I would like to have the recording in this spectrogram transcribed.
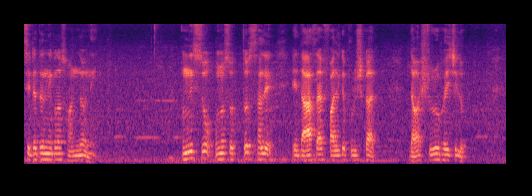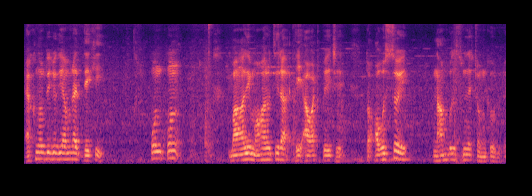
সেটাতে নিয়ে কোনো সন্দেহ নেই। উনিশশো উনসত্তর সালে এই দাদা সাহেব ফালকে পুরস্কার দেওয়া শুরু হয়েছিল। এখন অবধি যদি আমরা দেখি, কোন কোন বাঙালি মহারথীরা এই অ্যাওয়ার্ড পেয়েছে, তো অবশ্যই নামগুলো শুনলে চমকে উঠবে।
